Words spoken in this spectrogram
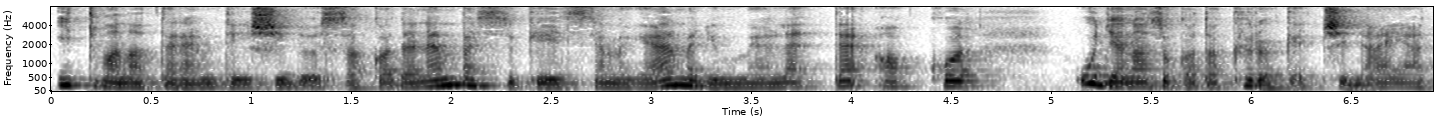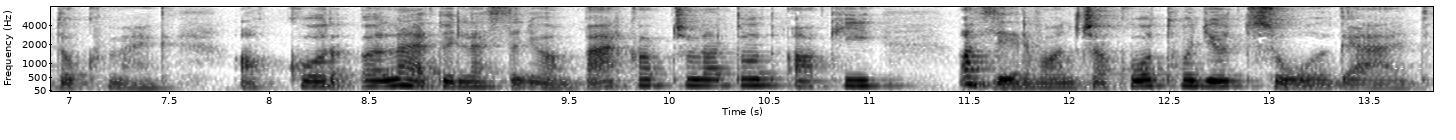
itt van a teremtés időszaka, de nem vesszük észre, meg elmegyünk mellette, akkor ugyanazokat a köröket csináljátok meg. Akkor lehet, hogy lesz egy olyan párkapcsolatod, aki azért van csak ott, hogy őt szolgáld,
